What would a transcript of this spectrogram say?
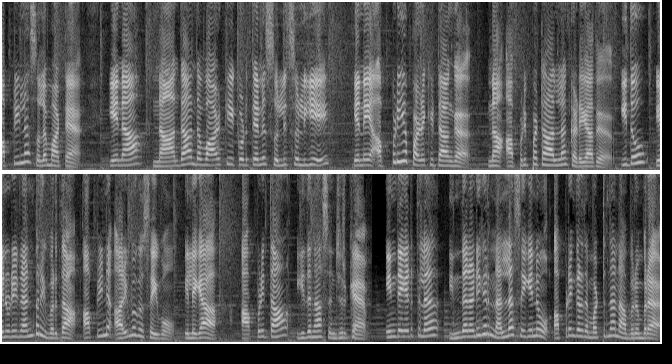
அப்படின்லாம் சொல்ல மாட்டேன். ஏன்னா நான் தான் அந்த வாழ்க்கையை கொடுத்தேன்னு சொல்லி சொல்லியே என்னை அப்படியே பழக்கிட்டாங்க. நான் அப்படிப்பட்ட ஆள்லாம் கிடையாது. இதோ என்னுடைய நண்பர் இவர்தான் அப்படின்னு அறிமுகம் செய்வோம் இல்லையா? அப்படித்தான் இதை நான் செஞ்சிருக்கேன். இந்த இடத்துல இந்த நடிகர் நல்லா செய்யணும் அப்படிங்கறத மட்டும்தான் நான் விரும்புறேன்.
